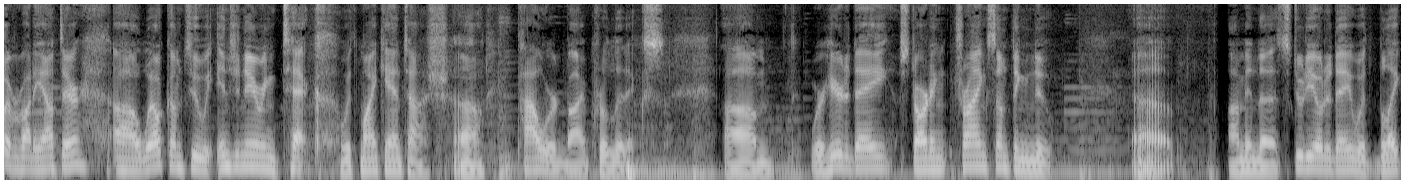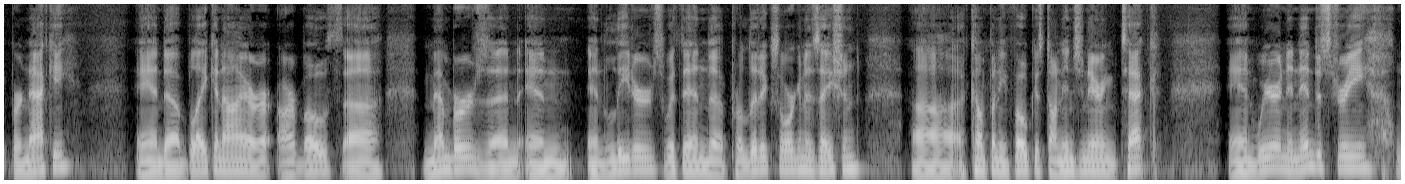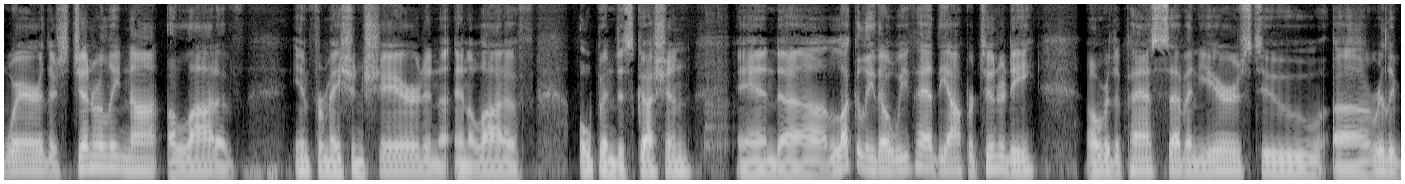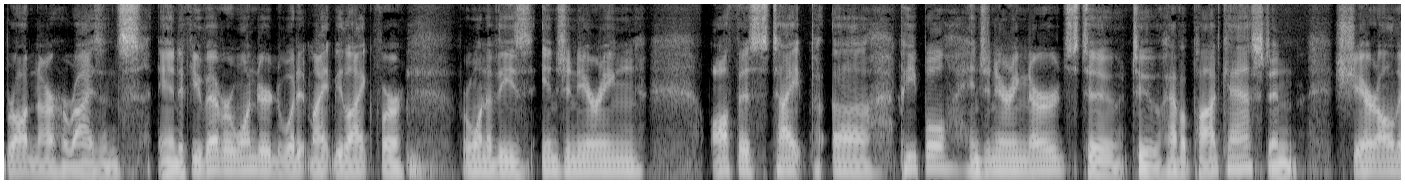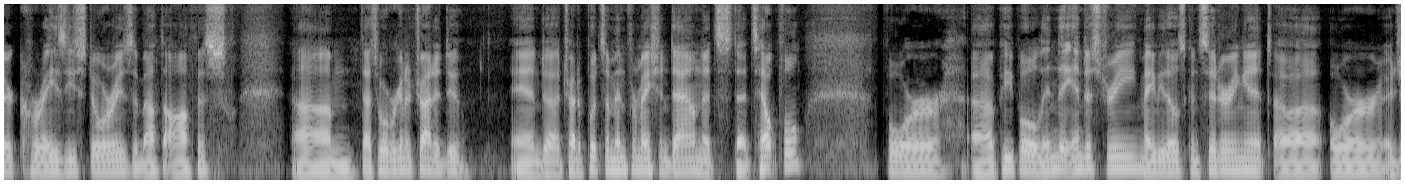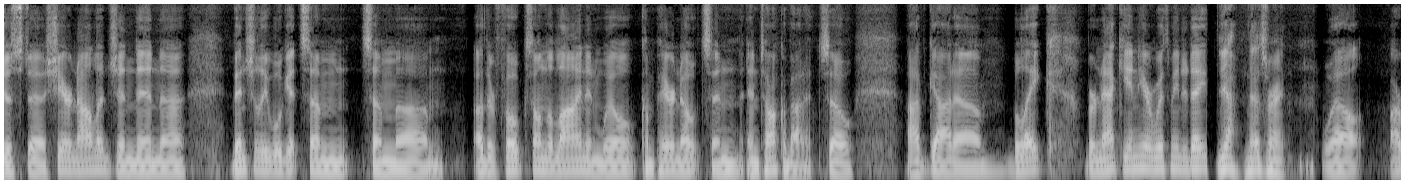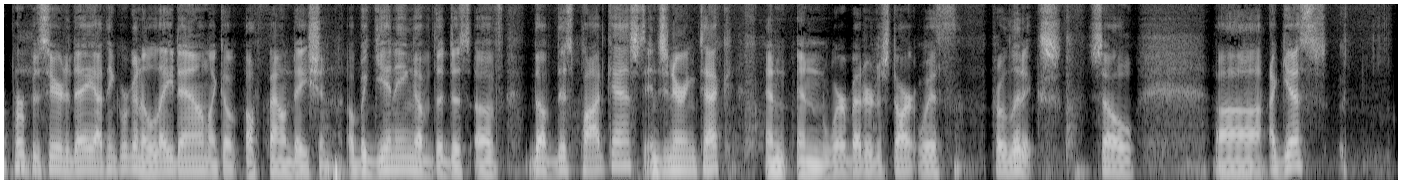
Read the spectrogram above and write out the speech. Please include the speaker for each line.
Speaker 1: Everybody out there. Uh, welcome to Engineering Tech with Mike Antosh, uh, powered by ProLytX. Um, we're here today, starting trying something new. Uh, I'm in the studio today with Blake Biernacki, and uh, Blake and I are are both uh, members and and and leaders within the ProLytX organization, uh, a company focused on engineering tech. And we're in an industry where there's generally not a lot of information shared and, and a lot of open discussion. And uh, luckily, though, we've had the opportunity over the past seven years to uh, really broaden our horizons. And if you've ever wondered what it might be like for for one of these engineering office type uh, people, engineering nerds, to to have a podcast and share all their crazy stories about the office. Um, that's what we're going to try to do, and uh, try to put some information down that's that's helpful for uh, people in the industry, maybe those considering it, uh, or just uh, share knowledge, and then uh, eventually we'll get some some um, other folks on the line, and we'll compare notes and and talk about it. So, I've got uh, Blake Biernacki in here with me today.
Speaker 2: Yeah, that's right.
Speaker 1: Well, our purpose here today, I think we're going to lay down like a, a foundation, a beginning of the dis- of of this podcast, engineering tech, and and where better to start with ProLytX. So, uh, I guess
